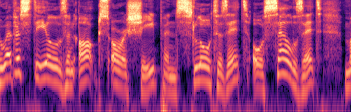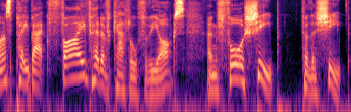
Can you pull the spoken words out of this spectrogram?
Whoever steals an ox or a sheep and slaughters it or sells it must pay back five head of cattle for the ox and four sheep for the sheep.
